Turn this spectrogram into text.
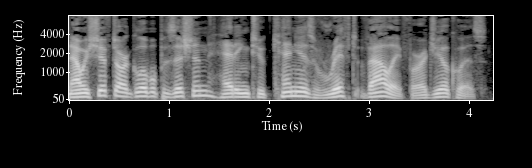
Now we shift our global position, heading to Kenya's Rift Valley for our GeoQuiz.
